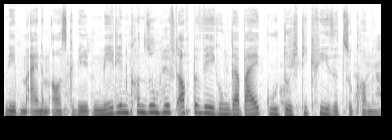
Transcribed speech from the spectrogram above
Neben einem ausgewählten Medienkonsum hilft auch Bewegung dabei, gut durch die Krise zu kommen.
